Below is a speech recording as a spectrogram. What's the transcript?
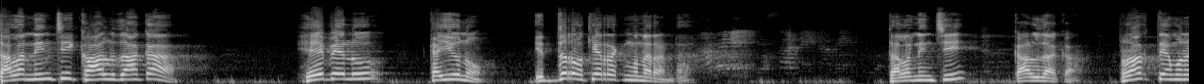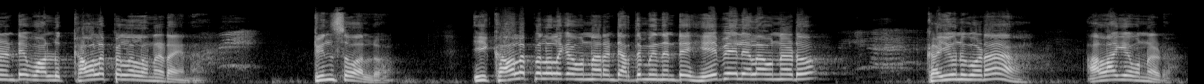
తల నుంచి కాలు దాకా హేబేలు కయ్యూను ఇద్దరు ఒకే రకంగా ఉన్నారంట. తల నుంచి కాళ్ళు దాకా. ప్రవక్త ఏమన్నాడంటే వాళ్ళు కవల పిల్లలు అన్నాడు ఆయన. ట్విన్స్ వాళ్ళు. ఈ కవల పిల్లలుగా ఉన్నారంటే అర్థం ఏంటంటే హేబేలు ఎలా ఉన్నాడో కయ్యూను కూడా అలాగే ఉన్నాడు.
